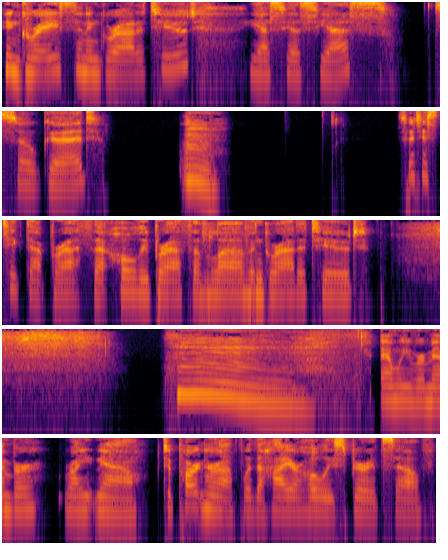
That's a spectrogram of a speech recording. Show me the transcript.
in grace and in gratitude. Yes, yes, yes. So good. Mm. So just take that breath, that holy breath of love and gratitude. Hmm. And we remember right now to partner up with the higher Holy Spirit self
